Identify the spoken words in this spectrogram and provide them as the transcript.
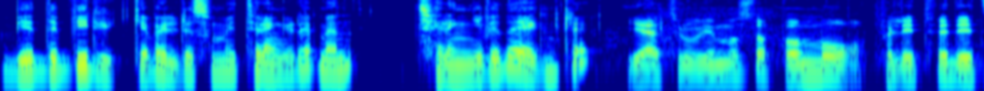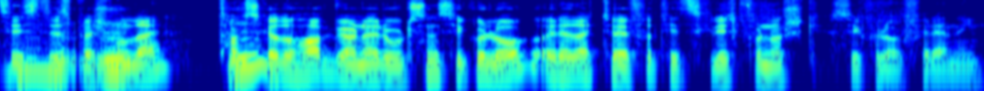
Det virker veldig som vi trenger det, men trenger vi det egentlig? Jeg tror vi må stoppe å måpe litt ved ditt siste mm, spørsmål mm. der. Takk skal du ha, Bjørnar Olsen, psykolog og redaktør for Tidsskrift for Norsk Psykologforening.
